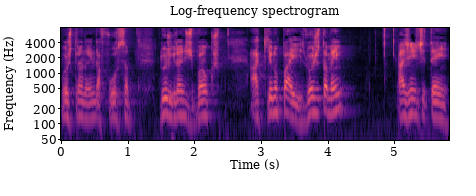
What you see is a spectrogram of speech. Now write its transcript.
mostrando ainda a força dos grandes bancos aqui no país. Hoje também A gente tem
